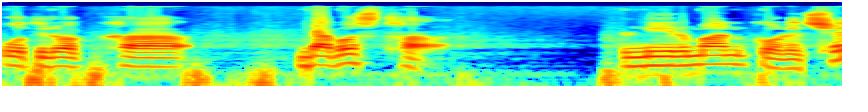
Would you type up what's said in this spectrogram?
প্রতিরক্ষা ব্যবস্থা নির্মাণ করেছে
